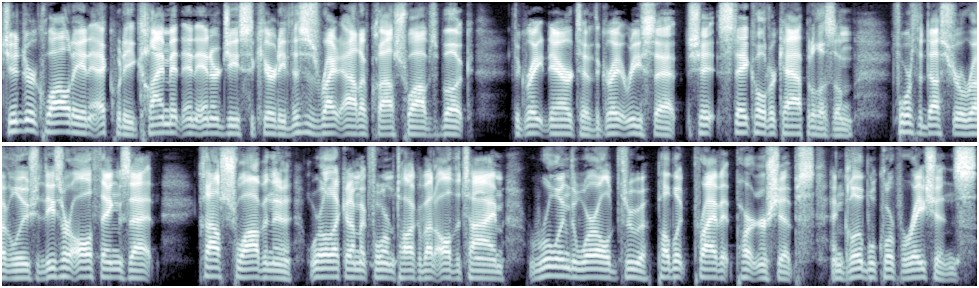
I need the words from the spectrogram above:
Gender equality and equity, climate and energy security. This is right out of Klaus Schwab's book, The Great Narrative, The Great Reset, Sh- Stakeholder Capitalism, Fourth Industrial Revolution. These are all things that Klaus Schwab and the World Economic Forum talk about all the time, ruling the world through public private partnerships and global corporations,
